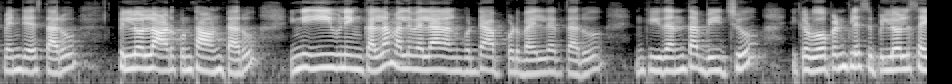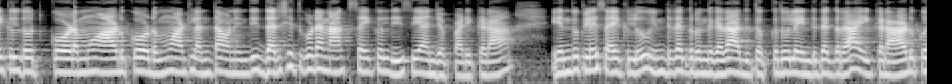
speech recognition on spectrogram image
స్పెండ్ చేస్తారు. పిల్లోళ్ళు ఆడుకుంటూ ఉంటారు. ఇంక ఈవినింగ్ కల్లా మళ్ళీ వెళ్ళాలనుకుంటే అప్పుడు బయలుదేరుతారు. ఇంక ఇదంతా బీచ్. ఇక్కడ ఓపెన్ ప్లేస్ పిల్లోళ్ళు సైకిల్ దొట్టుకోవడము ఆడుకోవడము అట్లంతా ఉన్నింది. దర్శిత్ కూడా నాకు సైకిల్ తీసి అని చెప్పాడు ఇక్కడ. ఎందుకులే సైకిల్? ఇంటి దగ్గర ఉంది కదా అది తొక్కదులే ఇంటి దగ్గర. ఇక్కడ ఆడుకో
